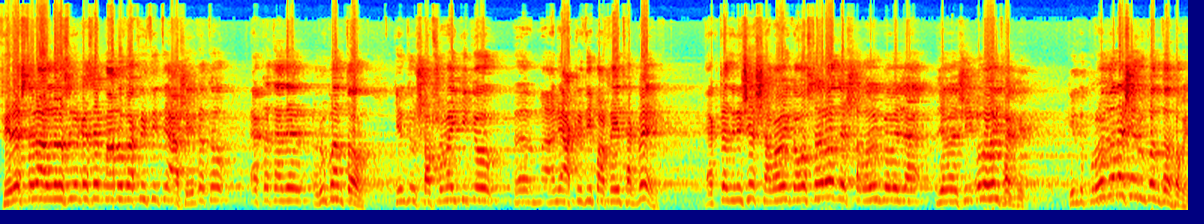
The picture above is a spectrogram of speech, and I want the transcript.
ফেরেস্তারা আল্লাহ রসুলের কাছে মানব আকৃতিতে আসে, এটা তো একটা তাদের রূপান্তর। কিন্তু সবসময় কি কেউ মানে আকৃতি পাল্টাই থাকবে? একটা জিনিসের স্বাভাবিক অবস্থা হলো যে স্বাভাবিকভাবে যা, যেভাবে সে ওভাবেই থাকবে। কিন্তু প্রয়োজনে সে রূপান্তর হবে।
